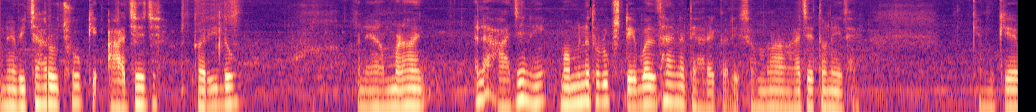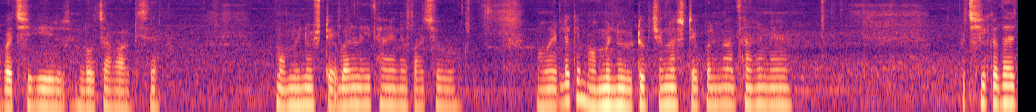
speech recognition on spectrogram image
અને વિચારું છું કે આજે જ કરી દઉં. અને હમણાં એટલે આજે નહીં, મમ્મીનું થોડુંક સ્ટેબલ થાય ને ત્યારે કરીશ. હમણાં આજે તો નહીં થાય. કેમ કે પછી લોચા વાગશે. મમ્મીનું સ્ટેબલ નહીં થાય ને પાછું મમ્મી એટલે કે મમ્મીનું યુટ્યુબ ચેનલ સ્ટેબલ ના થાય ને પછી કદાચ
